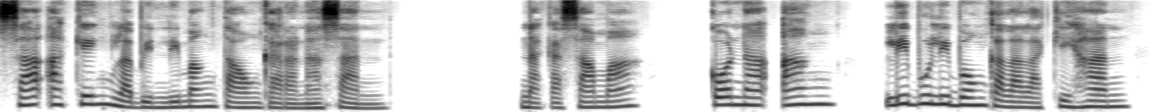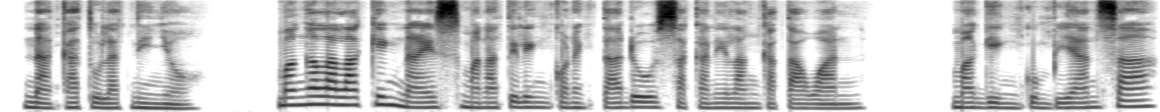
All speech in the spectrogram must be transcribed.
Sa aking labinlimang taong karanasan, nakasama ko na ang libu-libong kalalakihan na katulad ninyo. Mga lalaking nais manatiling konektado sa kanilang katawan, maging kumpiyansa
